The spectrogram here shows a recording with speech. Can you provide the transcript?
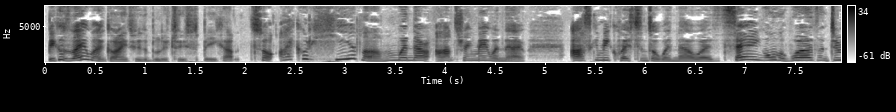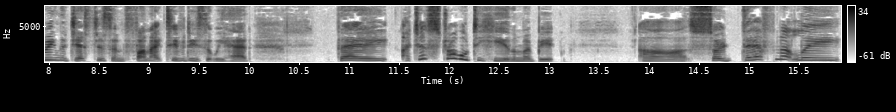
because they weren't going through the Bluetooth speaker. So I could hear them when they were answering me, when they were asking me questions, or when they were saying all the words and doing the gestures and fun activities that we had. They, I just struggled to hear them a bit. Uh, so definitely,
